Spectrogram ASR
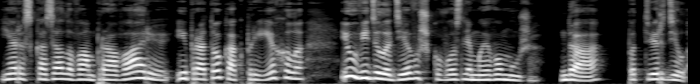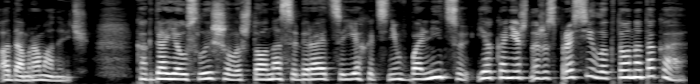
Я рассказала вам про аварию и про то, как приехала и увидела девушку возле моего мужа. Да, подтвердил Адам Романович. Когда я услышала, что она собирается ехать с ним в больницу, я, конечно же, спросила, кто она такая.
